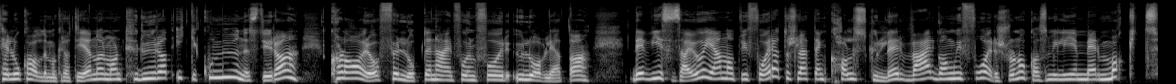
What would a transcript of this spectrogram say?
til lokaldemokratiet når man tror at ikke kommunestyrer klarer å følge opp denne form for ulovlig ulovligheter. Det viser seg jo igjen at vi får rett og slett en kald skulder hver gang vi foreslår noe som vil gi mer makt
